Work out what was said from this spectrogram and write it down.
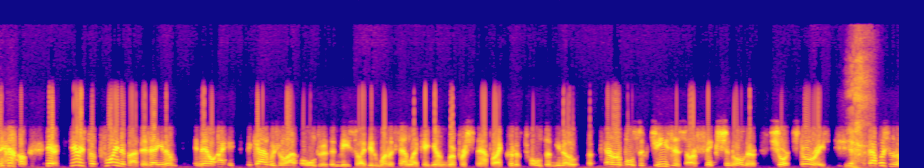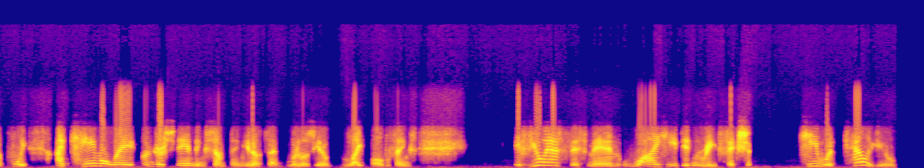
Now, here, here's the point about this. You know, now I, the guy was a lot older than me, so I didn't want to sound like a young whippersnapper. I could have told him, you know, the parables of Jesus are fictional; they're short stories. Yeah. But that wasn't the point. I came away understanding something. You know, it's that one of those, you know, light bulb things. If you ask this man why he didn't read fiction, he would tell you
